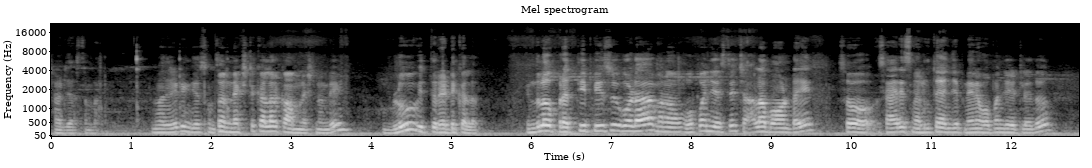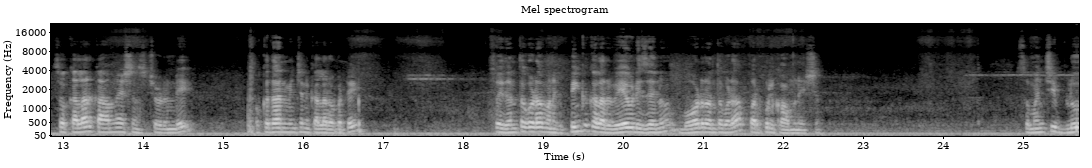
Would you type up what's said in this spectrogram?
స్టార్ట్ చేస్తుంటా ఎడిటింగ్ అది చేసుకుంటా సో నెక్స్ట్ కలర్ కాంబినేషన్ అండి. Blue with red colour. ఇందులో ప్రతి పీసు కూడా మనం ఓపెన్ చేస్తే చాలా బాగుంటాయి. సో శారీస్ నలుగుతాయని చెప్పి నేనే ఓపెన్ చేయట్లేదు. సో కలర్ కాంబినేషన్స్ చూడండి. ఒకదాని మించిన కలర్ ఒకటి. సో ఇదంతా కూడా మనకి pink colour wave design border అంతా కూడా పర్పుల్ కాంబినేషన్. సో మంచి blue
